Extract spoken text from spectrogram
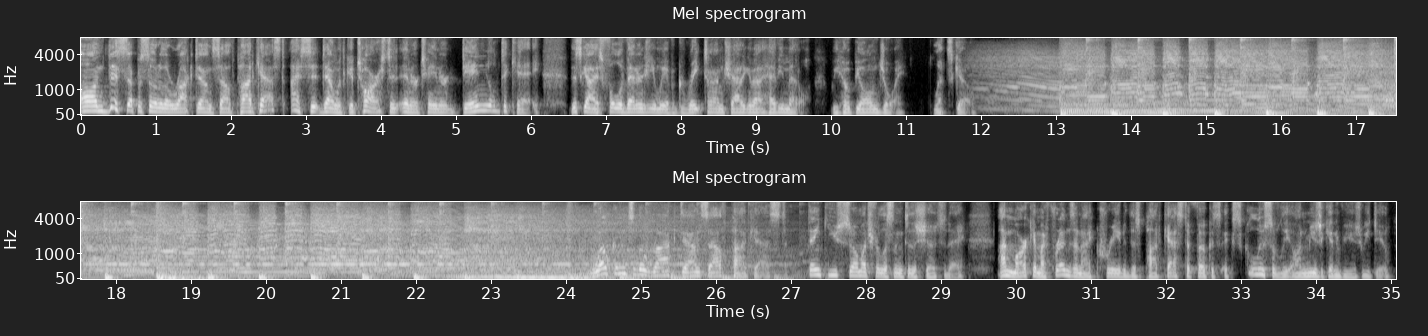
On this episode of the Rock Down South podcast, I sit down with guitarist and entertainer Daniel Dekay. This guy is full of energy and we have a great time chatting about heavy metal. We hope you all enjoy. Let's go. Welcome to the Rock Down South podcast. Thank you so much for listening to the show today. I'm Mark, and my friends and I created this podcast to focus exclusively on music interviews we do.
